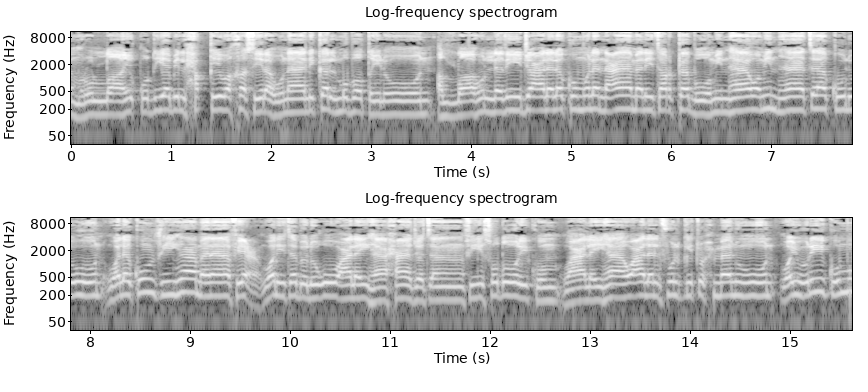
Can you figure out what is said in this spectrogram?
أمر الله قضي بالحق وخسر هنالك المبطلون. الله الذي جعل لكم الأنعام لتركبوا منها ومنها تأكلون ولكم فيها منافع ولتبلغوا عليها حاجة في صدوركم وعليها وعلى الفلك تحملون ويريكم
